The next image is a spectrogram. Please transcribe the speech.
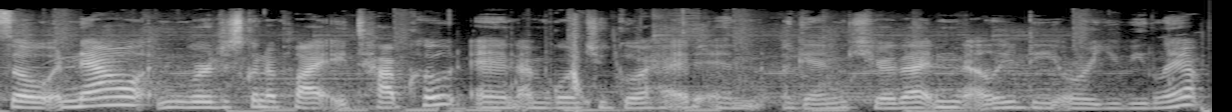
So now we're just going to apply a top coat and I'm going to go ahead and again cure that in an LED or UV lamp.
